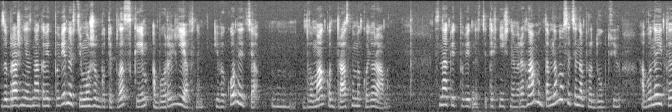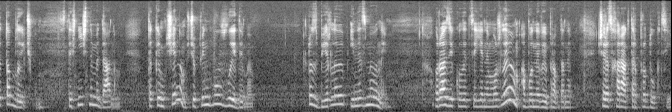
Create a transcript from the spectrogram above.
Зображення знака відповідності може бути пласким або рельєфним і виконується двома контрастними кольорами. Знак відповідності технічним регламентам наноситься на продукцію або на табличку з технічними даними, таким чином, щоб він був видимим, розбірливим і незмивним. У разі, коли це є неможливим або невиправданим через характер продукції,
